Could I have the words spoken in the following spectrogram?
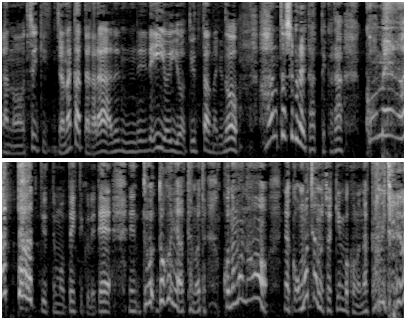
あの、地域じゃなかったから、で、ででいいよいいよって言ってたんだけど、半年ぐらい経ってから、ごめん、あったって言って持ってきてくれて、ど、どこにあったのって、子供の、なんかおもちゃの貯金箱の中みたいな。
